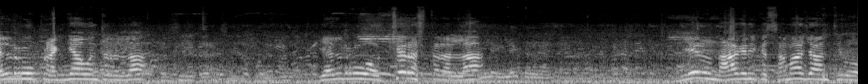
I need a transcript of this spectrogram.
ಎಲ್ಲರೂ ಪ್ರಜ್ಞಾವಂತರಲ್ಲ, ಎಲ್ಲರೂ ಅಕ್ಷರಸ್ಥರಲ್ಲ. ಏನು ನಾಗರಿಕ ಸಮಾಜ ಅಂತೀವೋ,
